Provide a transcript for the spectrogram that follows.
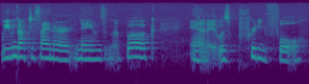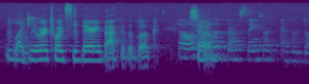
we even got to sign our names in the book, and it was pretty full. Mm-hmm. Like we were towards the very back of the book. That was So- one of the best things I've ever done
